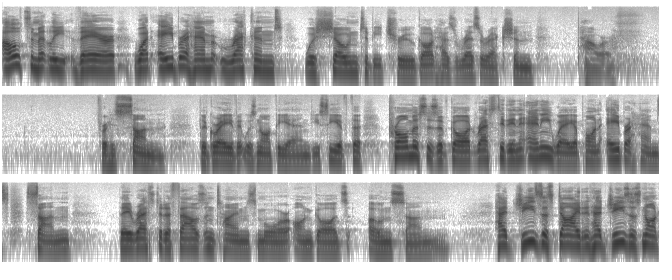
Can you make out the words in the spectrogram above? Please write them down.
ultimately there, what Abraham reckoned was shown to be true. God has resurrection power for his son. The grave, it was not the end. You see, if the promises of God rested in any way upon Abraham's son, they rested a thousand times more on God's own son. Had Jesus died and had Jesus not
